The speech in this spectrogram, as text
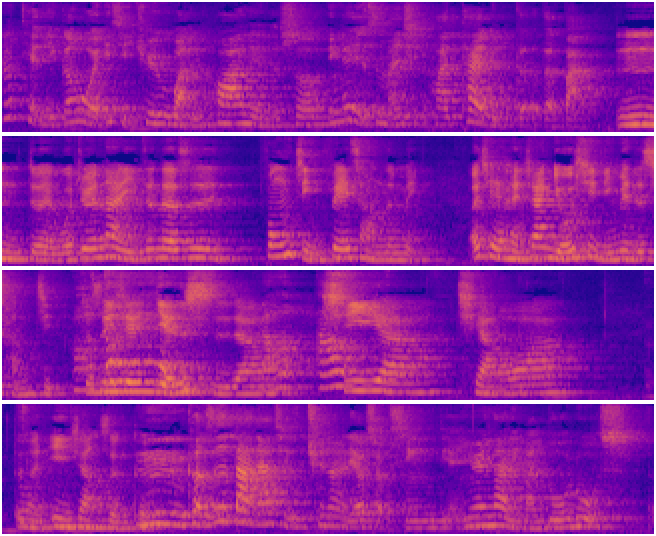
阿田，你跟我一起去玩花莲的时候，应该也是蛮喜欢泰鲁阁的吧？嗯，对，我觉得那里真的是风景非常的美，而且很像游戏里面的场景，就是一些岩石啊、溪呀、桥啊，都很印象深刻。嗯，可是大家其实去那里要小心一点，因为那里蛮多落石的。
